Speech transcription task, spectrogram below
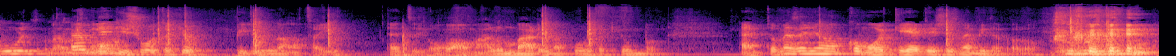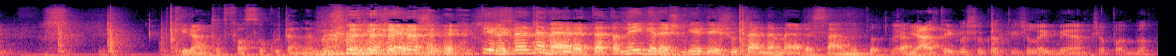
Úgy nem Hát tudom. is voltak jobb pillanatai. Tehát, hogy a már Lombardinak voltak jobbak. Nem tudom, ez egy olyan komoly kérdés, ez nem idevaló. Kirántott faszok után nem. Tényleg nem, nem erre, tehát a négeres kérdés után nem erre Meg számítottam. játékosokat is a legbénább csapatban.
